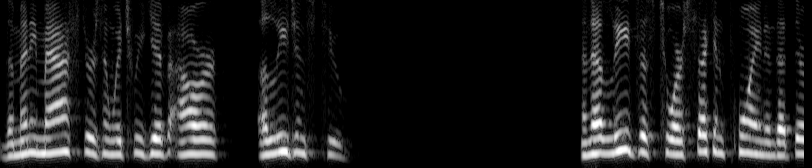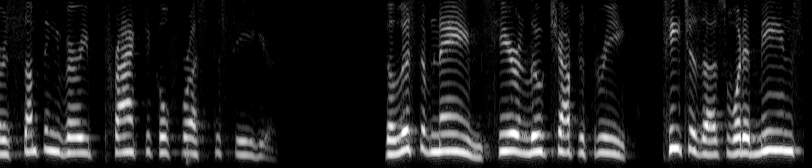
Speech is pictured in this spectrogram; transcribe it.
The many masters in which we give our allegiance to. And that leads us to our second and that there is something very practical for us to see here. The list of names here in Luke chapter 3 teaches us what it means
